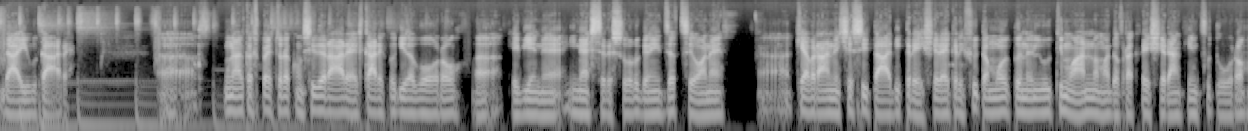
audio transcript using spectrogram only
da aiutare. Uh, un altro aspetto da considerare è il carico di lavoro uh, che viene in essere sull'organizzazione, uh, che avrà necessità di crescere. È cresciuta molto nell'ultimo anno, ma dovrà crescere anche in futuro.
